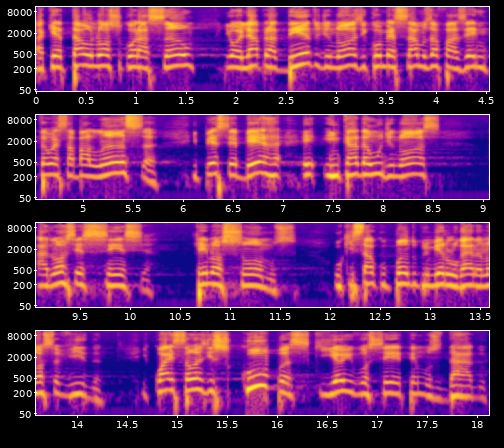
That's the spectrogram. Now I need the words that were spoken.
aquietar o nosso coração e olhar para dentro de nós e começarmos a fazer então essa balança e perceber em cada um de nós a nossa essência, quem nós somos, o que está ocupando o primeiro lugar na nossa vida e quais são as desculpas que eu e você temos dado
